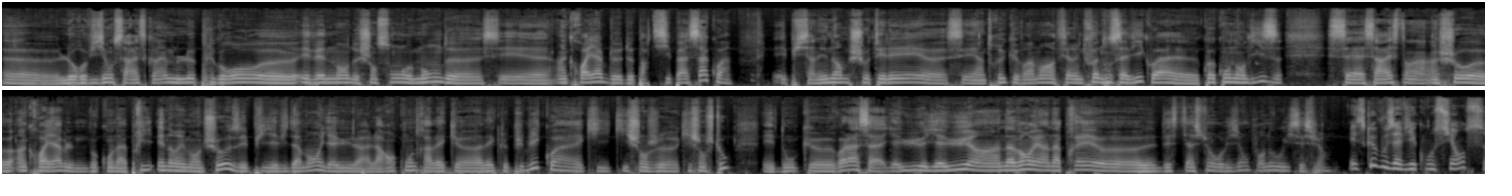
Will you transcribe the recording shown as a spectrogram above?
Euh, L'Eurovision, ça reste quand même le plus gros euh, événement de chansons au monde. Euh, c'est incroyable de, participer à ça, quoi. Et puis c'est un énorme show télé. c'est un truc vraiment à faire une fois dans sa vie, quoi. Quoi qu'on en dise, ça reste un, show incroyable. Donc on a appris énormément de choses. Et puis évidemment, il y a eu la, la rencontre avec avec le public, quoi, qui, qui change qui change tout. Et donc voilà, ça, il y a eu il y a eu un avant et un après destination Eurovision pour nous, oui, c'est sûr. Est-ce que vous aviez conscience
